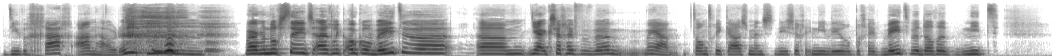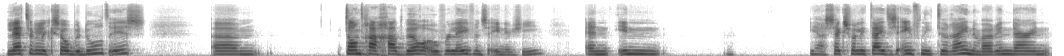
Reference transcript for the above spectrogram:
die we graag aanhouden. Mm. Waar we nog steeds eigenlijk ook al weten we... Ehm, ja, ik zeg even we, maar ja, tantrika's, mensen die zich in die wereld begeven, weten we dat het niet letterlijk zo bedoeld is. Ehm, tantra gaat wel over levensenergie. En in ja, seksualiteit is een van die terreinen waarin daarin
